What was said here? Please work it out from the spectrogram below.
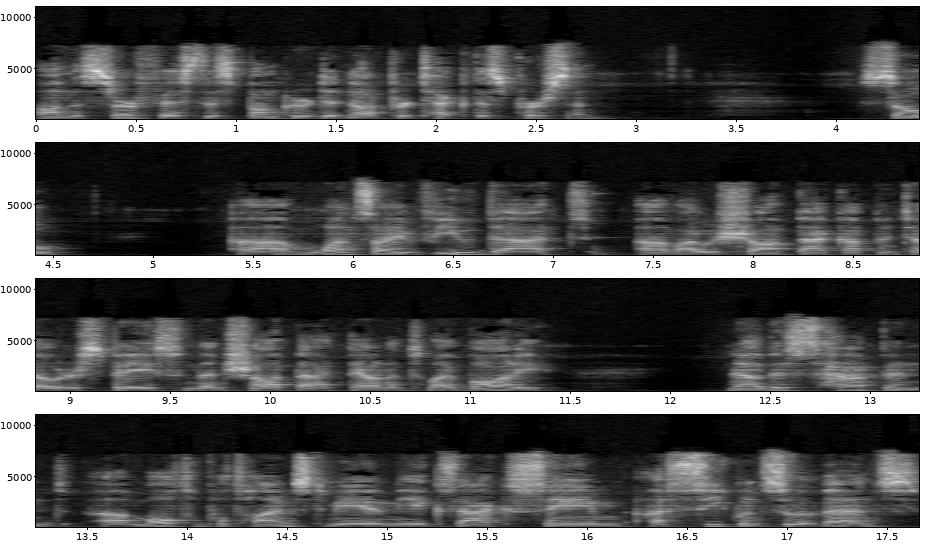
on the surface, this bunker did not protect this person. So um, once I viewed that, um, I was shot back up into outer space and then shot back down into my body. Now, this happened uh, multiple times to me in the exact same uh, sequence of events,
